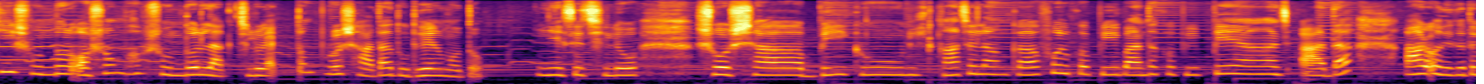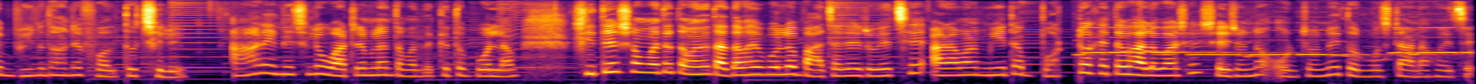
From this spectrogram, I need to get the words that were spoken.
কি সুন্দর, অসম্ভব সুন্দর লাগছিল। একদম পুরো সাদা দুধের মতো। নিয়ে এসেছিল শসা বেগুন, কাঁচা লঙ্কা, ফুলকপি, বাঁধাকপি, পেঁয়াজ, আদা আর ওদিকে তো বিভিন্ন ধরনের ফল তো ছিলই। আর এনেছিল ওয়াটারমেলন তোমাদেরকে তো বললাম। শীতের সময়তে তোমাদের দাদাভাই বলল বাজারে রয়েছে। আর আমার মেয়েটা বড্ড খেতে ভালোবাসে সেই জন্য ওর জন্যই তরমুজটা আনা হয়েছে।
